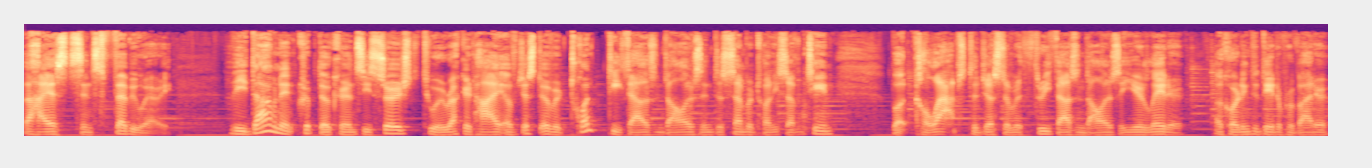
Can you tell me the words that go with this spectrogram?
the highest since February the dominant cryptocurrency surged to a record high of just over $20,000 in December 2017, but collapsed to just over $3,000 a year later, according to data provider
